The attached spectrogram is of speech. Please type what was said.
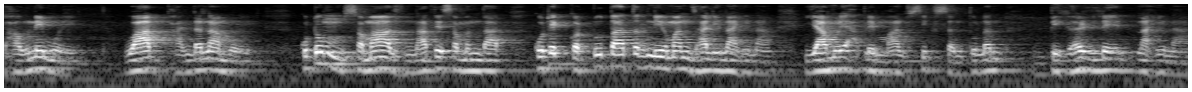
भावनेमुळे वाद भांडणामुळे कुटुंब समाज नातेसंबंधात कुठे कटुता तर निर्माण झाली नाही ना यामुळे आपले मानसिक संतुलन बिघडले नाही ना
